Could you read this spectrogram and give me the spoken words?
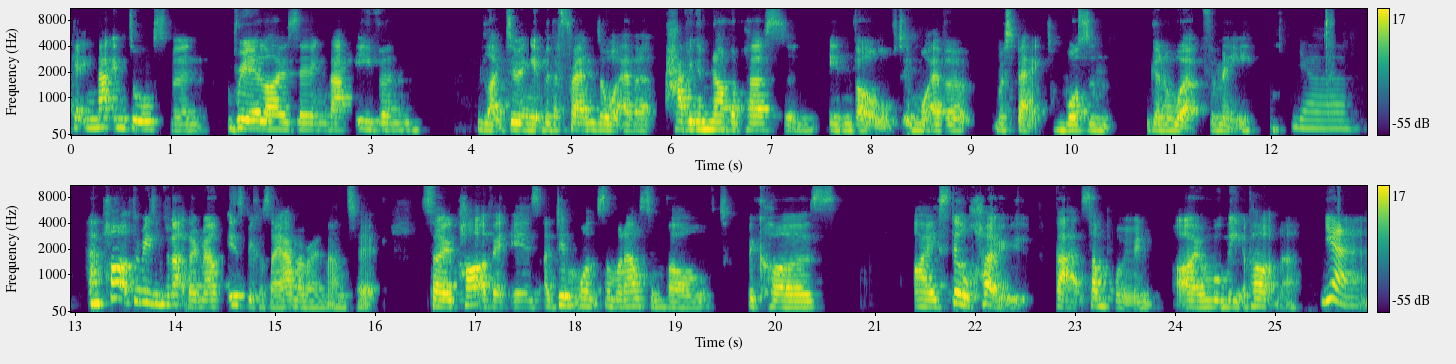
getting that endorsement realizing that even like doing it with a friend or whatever having another person involved in whatever respect wasn't going to work for me yeah and part of the reason for that, though, Mel, is because I am a romantic. So part of it is I didn't want someone else involved because I still hope that at some point I will meet a partner. Yeah.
